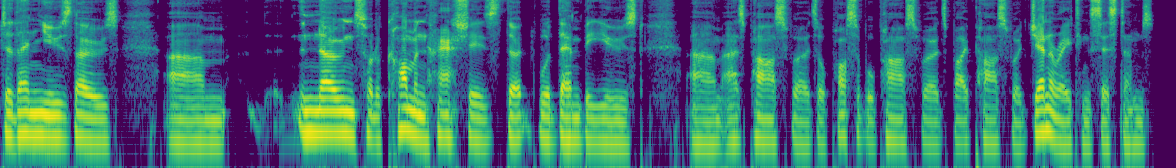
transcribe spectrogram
to then use those um, known sort of common hashes that would then be used um, as passwords or possible passwords by password generating systems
